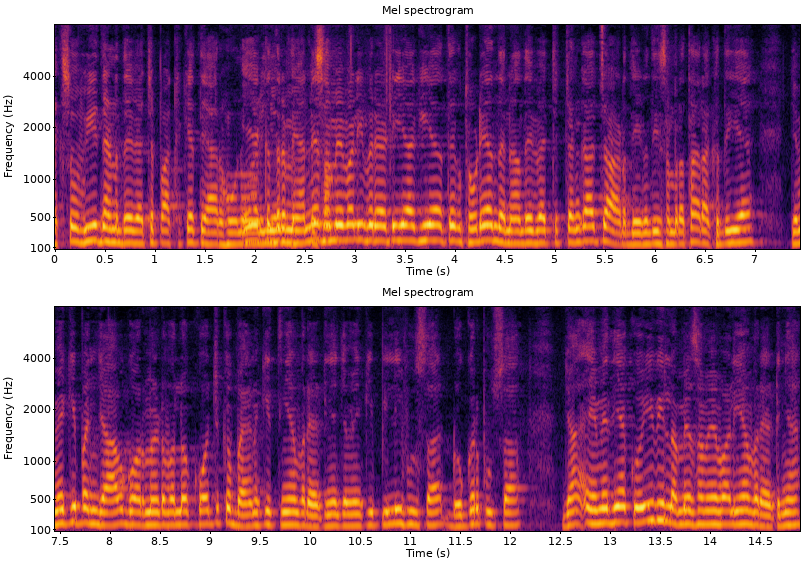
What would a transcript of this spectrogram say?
120 ਦਿਨ ਦੇ ਵਿੱਚ ਪੱਕ ਕੇ ਤਿਆਰ ਹੋਣ ਵਾਲੀ ਇੱਕ ਦਰਮਿਆਨੇ ਸਮੇਂ ਵਾਲੀ ਵੈਰਾਈਟੀ ਆ ਗਈ ਹੈ ਤੇ ਥੋੜ੍ਹਿਆਂ ਦਿਨਾਂ ਦੇ ਵਿੱਚ ਚੰਗਾ ਝਾੜ ਦੇਣ ਦੀ ਸਮਰੱਥਾ ਰੱਖਦੀ ਹੈ। ਜਿਵੇਂ ਕਿ ਪੰਜਾਬ ਗਵਰਨਮੈਂਟ ਵੱਲੋਂ ਕੁਝ ਕੁ ਬੈਨ ਕੀਤੀਆਂ ਵੈਰਾਈਟੀਆਂ ਜਿਵੇਂ ਕਿ ਪੀਲੀ ਫੂਸਾ ਡੋਗਰ ਪੂਸਾ ਜਾਂ ਐਵੇਂ ਦੀਆਂ ਕੋਈ ਵੀ ਲੰਮੇ ਸਮੇਂ ਵਾਲੀਆਂ ਵੈਰਾਈਟੀਆਂ।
